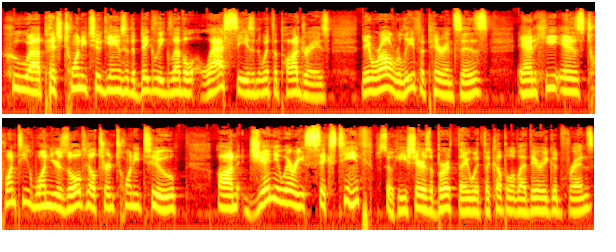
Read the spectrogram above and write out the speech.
who uh, pitched 22 games at the big league level last season with the Padres. They were all relief appearances, and he is 21 years old. He'll turn 22 on January 16th. So he shares a birthday with a couple of my very good friends,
